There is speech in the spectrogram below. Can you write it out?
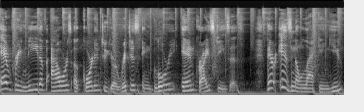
every need of ours according to your riches in glory in Christ Jesus. There is no lack in you,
